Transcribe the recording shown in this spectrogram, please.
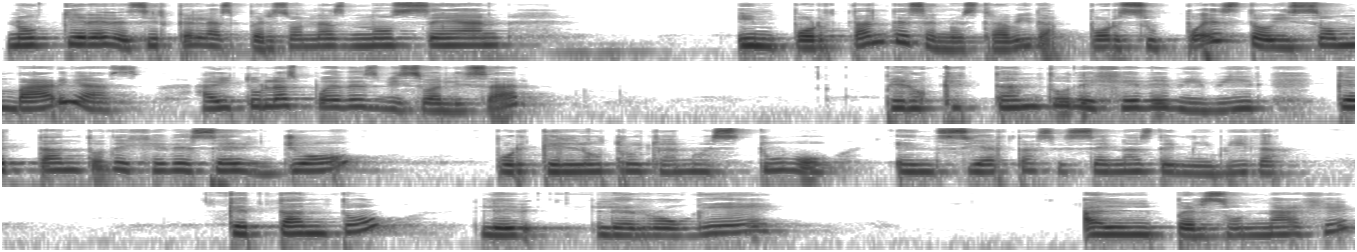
no quiere decir que las personas no sean importantes en nuestra vida, por supuesto, y son varias. Ahí tú las puedes visualizar. Pero ¿qué tanto dejé de vivir? ¿Qué tanto dejé de ser yo? Porque el otro ya no estuvo en ciertas escenas de mi vida. ¿Qué tanto le, le rogué al personaje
